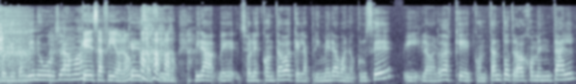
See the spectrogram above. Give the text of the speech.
porque también hubo llamas. Qué desafío, ¿no? Qué desafío. Mira, yo les contaba que la primera, bueno, crucé y la verdad es que con tanto trabajo mental,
